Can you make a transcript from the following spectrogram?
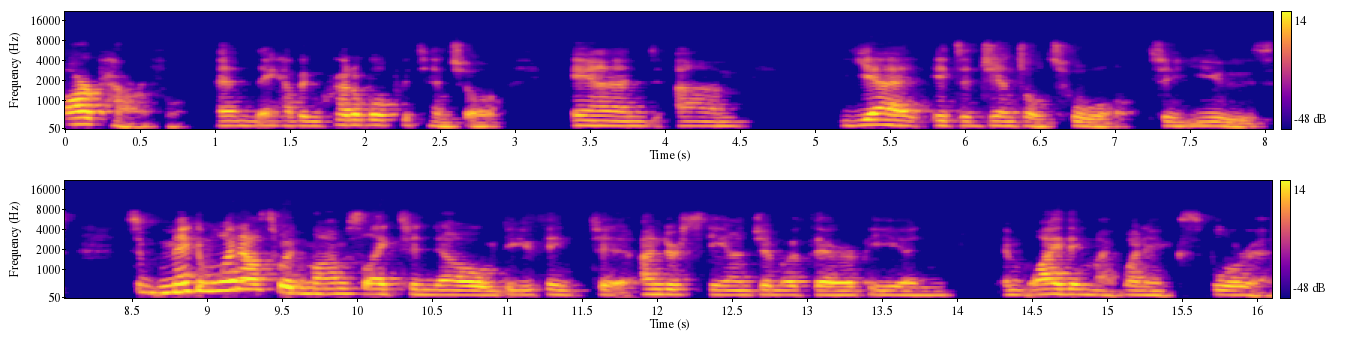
are powerful and they have incredible potential. And um, yet, it's a gentle tool to use. So, Megan, what else would moms like to know, do you think, to understand gemmotherapy and, and why they might want to explore it?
